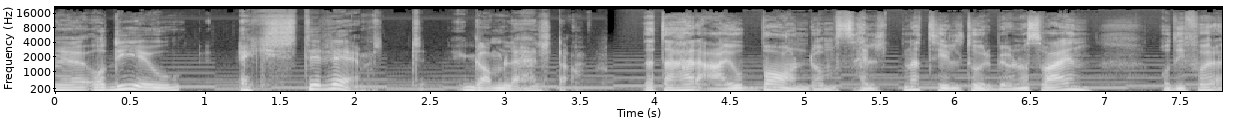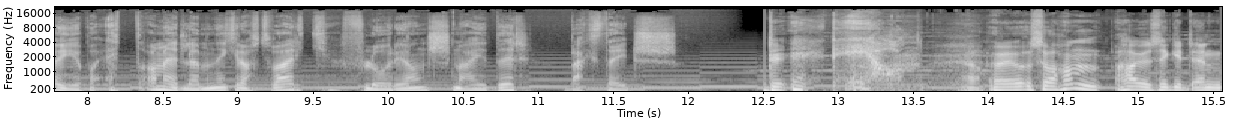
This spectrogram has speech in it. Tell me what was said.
Eh, Og de er jo ekstremt gamle helter. Dette her er jo barndomsheltene til Torbjørn og Svein, og de får øye på ett av medlemmene i Kraftverk, Florian Schneider, backstage. Det det er han! Eh, Så han har jo sikkert en,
